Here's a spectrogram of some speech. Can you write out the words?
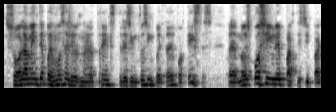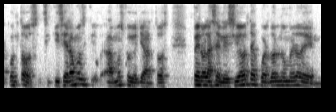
solamente podemos seleccionar 350 deportistas. no es posible participar con todos. Si quisiéramos, hemos podido llevar todos, pero la selección, de acuerdo al número de,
